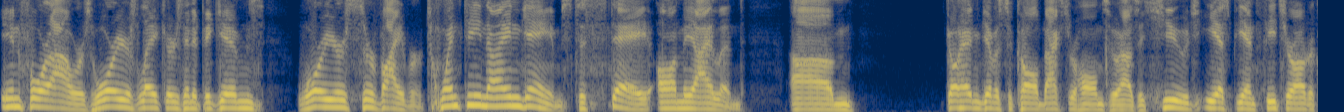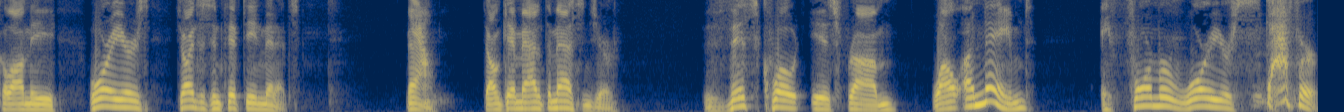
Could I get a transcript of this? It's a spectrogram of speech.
in four hours, Warriors Lakers, and it begins Warriors Survivor. 29 games to stay on the island. Um, go ahead and give us a call. Baxter Holmes, who has a huge ESPN feature article on the Warriors, joins us in 15 minutes. Now, don't get mad at the messenger. This quote is from, while unnamed, a former Warrior staffer.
